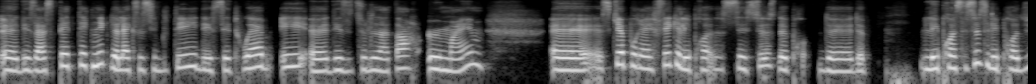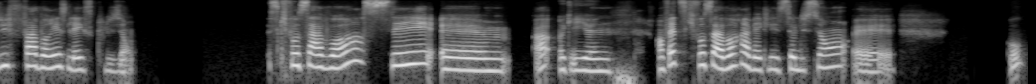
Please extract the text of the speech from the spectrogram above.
des aspects techniques de l'accessibilité des sites web et des utilisateurs eux-mêmes, ce qui a pour effet que les processus, les processus et les produits favorisent l'exclusion. Ce qu'il faut savoir, c'est ah, OK. En fait, ce qu'il faut savoir avec les solutions... Euh, oh,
